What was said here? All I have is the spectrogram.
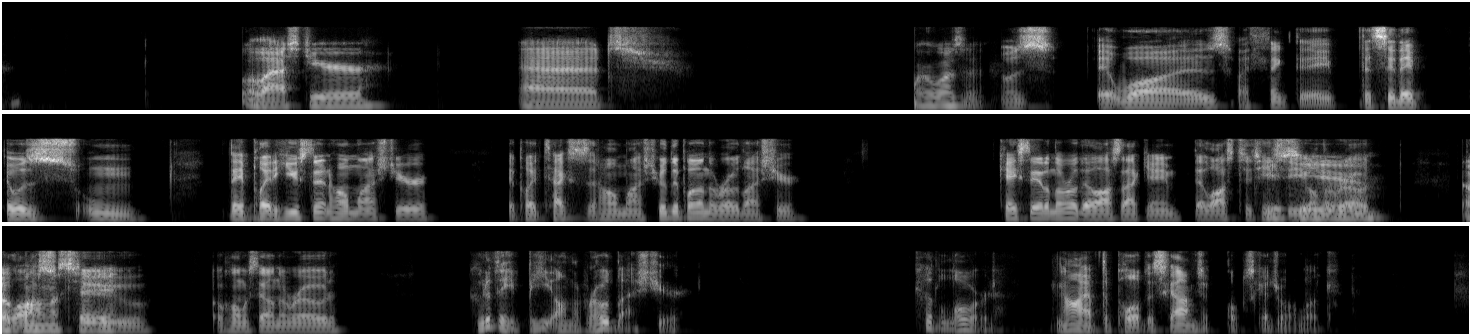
Well, last year at where was it? It was it was I think they let's see they it was um, they played Houston at home last year. They played Texas at home last year. Who did they play on the road last year? K State on the road. They lost that game. They lost to TCU, TCU on the road. They Oklahoma lost State. to Oklahoma State on the road. Who did they beat on the road last year? Good lord. Now I have to pull up the schedule. pull up the schedule and look.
